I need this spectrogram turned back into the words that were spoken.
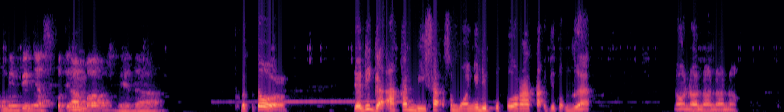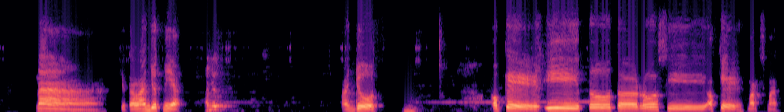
pemimpinnya seperti Hmm. apa beda Betul. Jadi nggak akan bisa semuanya dipukul rata gitu, nggak. No, no, no, no, no. Nah, kita lanjut nih ya. lanjut Lanjut. Hmm. Oke, itu terus si oke, Marx mat-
